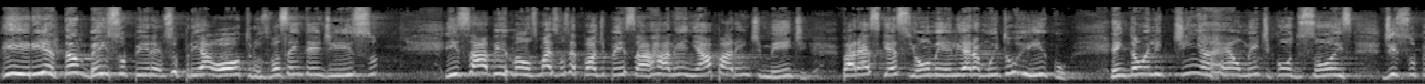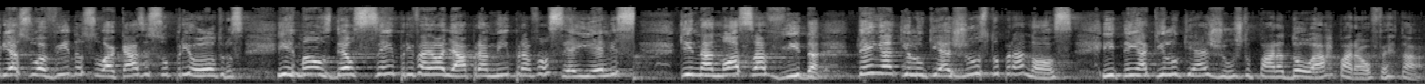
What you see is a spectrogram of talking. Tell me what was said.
e iria também suprir, suprir a outros. Você entende isso? E sabe, irmãos, mas você pode pensar, Haline, aparentemente, parece que esse homem ele era muito rico. Então ele tinha realmente condições de suprir a sua vida, sua casa e suprir outros. Irmãos, Deus sempre vai olhar para mim e para você e ele que na nossa vida tem aquilo que é justo para nós e tem aquilo que é justo para doar, para ofertar.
